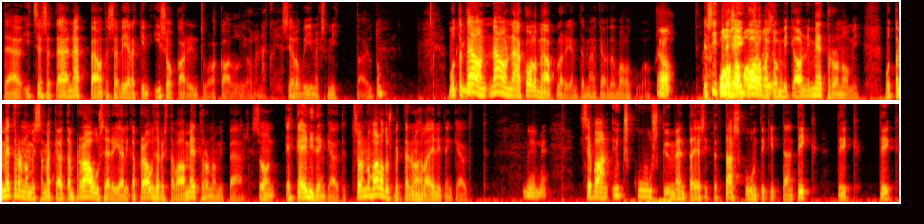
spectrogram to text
tää, itse asiassa tämä näppä on tässä vieläkin isokarin tuolla kallioilla näköjään. Siellä on viimeksi mittailtu. Mutta tää on, nämä on nämä kolme aplaria, mitä mä käytän valokuvauksessa. Joo. Ja sitten hei, kolmas on mikä on, niin metronomi. Mutta metronomissa mä käytän browseria, eli browserista vaan metronomi päälle. Se on ehkä eniten käytetty. Se on valotusmittarin ohella eniten käytetty. Niin, niin. Se vaan 1.60 ja sitten taskuun tikittään tik, tik, tik,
